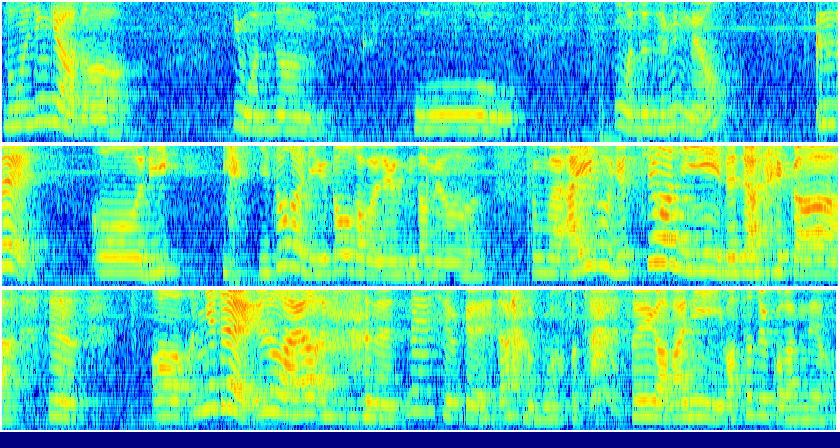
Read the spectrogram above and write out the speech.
너무 신기하다. 이거 완전 오, 오 완전 재밌네요. 근데 어 리 이서가 리더가 만약에 된다면 정말 아이브 유치원이 되지 않을까 지금 어 언니들 일로 와요. 이러면은 네 이렇게 따라하고. 저희가 많이 맞춰줄 것 같네요.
